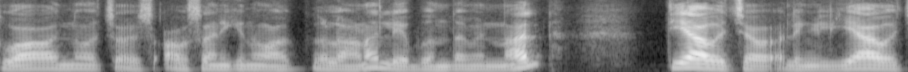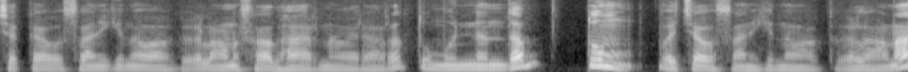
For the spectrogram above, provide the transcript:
ത്വാ എന്ന് വെച്ച അവസാനിക്കുന്ന വാക്കുകളാണ് ലബന്ധം എന്നാൽ ത്യാ വെച്ച അല്ലെങ്കിൽ യാ വെച്ചൊക്കെ അവസാനിക്കുന്ന വാക്കുകളാണ് സാധാരണ വരാറ്. തുമുന്നന്തം തും വെച്ച് അവസാനിക്കുന്ന വാക്കുകളാണ്.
